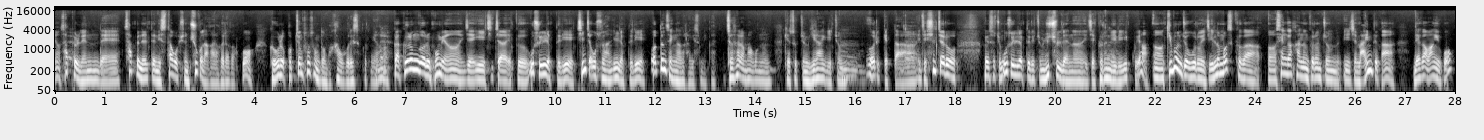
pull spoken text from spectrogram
요. 사표를 냈는데 사표 낼 때는 이 스탁 옵션 주고 나가라 그래갖고 그걸로 법정 소송도 막 하고 그랬었거든요. 네. 그러니까 그런 거를 보면 이제 이 진짜 그 우수 인력들이 진짜 우수한 인력들이 어떤 생각을 하겠습니까? 저 사람하고는 계속 좀 일하기 좀 음. 어렵겠다. 네. 이제 실제로 그래서 좀 우수 인력들이 좀 유출되는 이제 그런 네. 일이 있고요. 어, 기본적으로 이제 일론 머스크가 어, 생각하는 그런 좀 이제 마인드가 내가 왕이고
